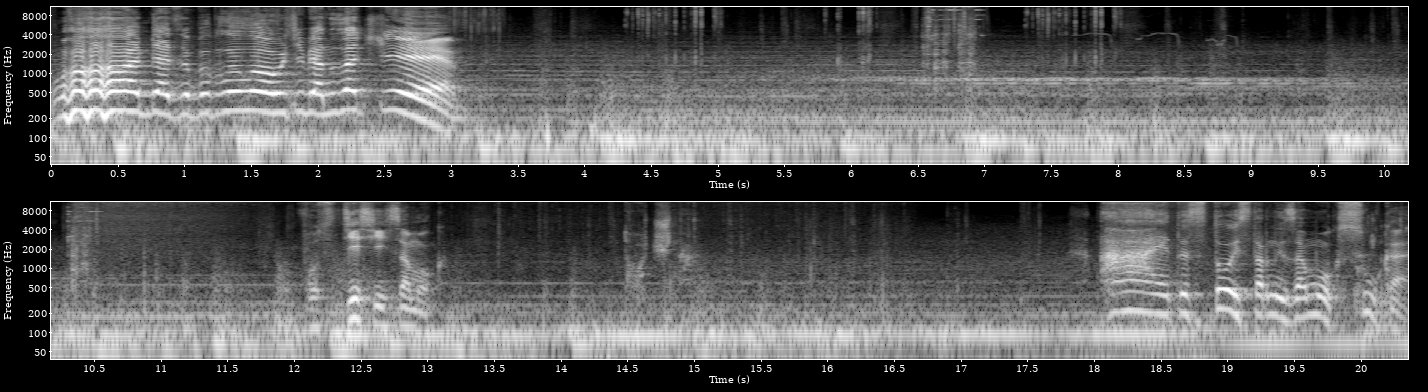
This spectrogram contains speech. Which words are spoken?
О, опять заплыло у тебя, ну зачем? Здесь есть замок. Точно. А, это с той стороны замок, сука.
